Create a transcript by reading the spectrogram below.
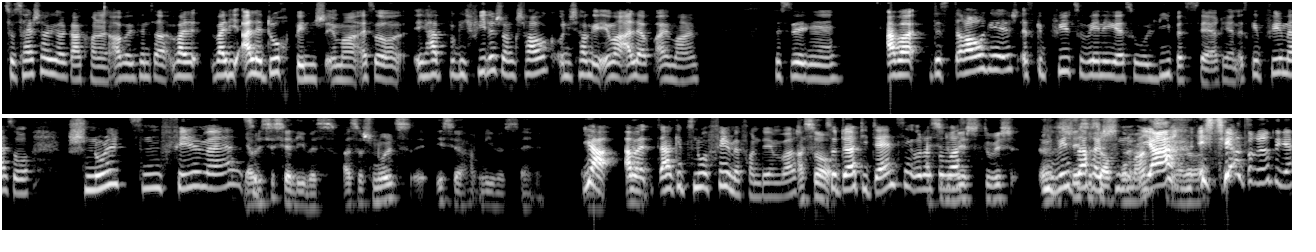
Zurzeit schaue ich ja gar keine, aber ich finde es, weil, weil die alle durchbinge immer. Also ich habe wirklich viele schon geschaut und ich schaue immer alle auf einmal. Deswegen. Aber das Traurige ist, es gibt viel zu wenige so Liebesserien. Es gibt viel mehr so Schnulzen-Filme. Ja, so, aber das ist ja Liebes. Also Schnulz ist ja Liebesserie. Ja, aber da gibt es nur Filme von dem, was? Ach so. So Dirty Dancing oder Also du sowas. willst, du willst, ich äh, will stehst du Sache auf Romanzen, Ja, oder ich stehe auf so richtige.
